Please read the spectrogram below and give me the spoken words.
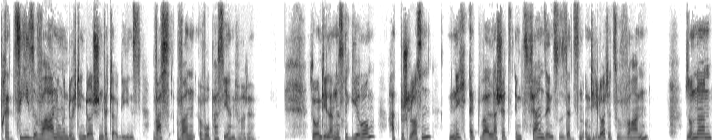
präzise Warnungen durch den deutschen Wetterdienst, was wann wo passieren würde. So, und die Landesregierung hat beschlossen, nicht etwa Laschet ins Fernsehen zu setzen und die Leute zu warnen, sondern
